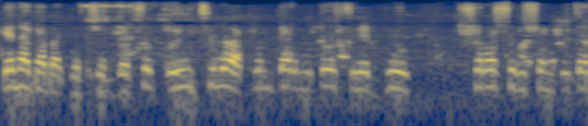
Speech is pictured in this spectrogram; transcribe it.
কেনাকাটা করছেন। দর্শক, এই ছিল এখনকার মতো সিলেট ভিউ সরাসরি সম্প্রচার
